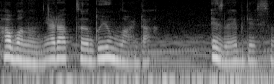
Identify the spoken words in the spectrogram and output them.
havanın yarattığı duyumlarda izleyebilirsin.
